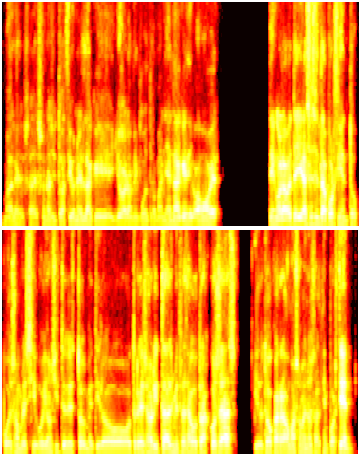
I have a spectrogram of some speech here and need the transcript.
¿vale? O sea, es una situación en la que yo ahora me encuentro mañana que digo, vamos a ver, tengo la batería al 60%. Pues hombre, si voy a un sitio de esto, me tiro tres horitas mientras hago otras cosas y lo tengo cargado más o menos al 100%.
